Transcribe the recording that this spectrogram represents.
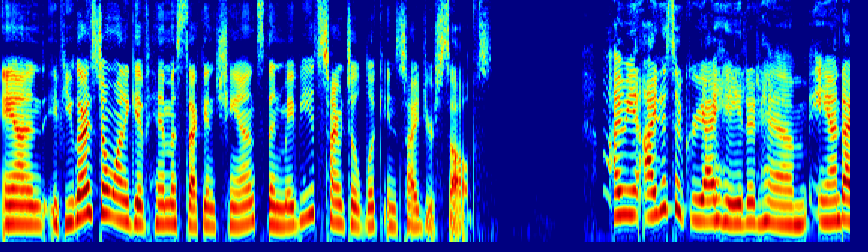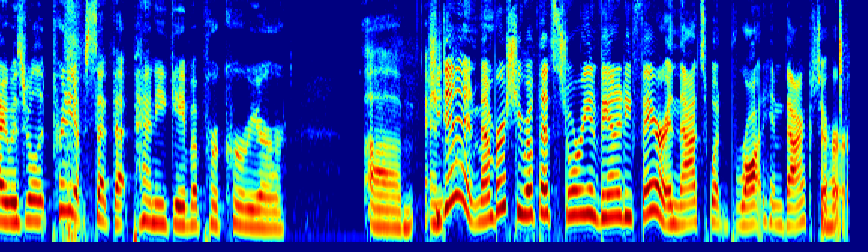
And if you guys don't want to give him a second chance, then maybe it's time to look inside yourselves. I mean, I disagree. I hated him, and I was really pretty upset that Penny gave up her career. Um, and she didn't. Remember, she wrote that story in Vanity Fair, and that's what brought him back to her.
